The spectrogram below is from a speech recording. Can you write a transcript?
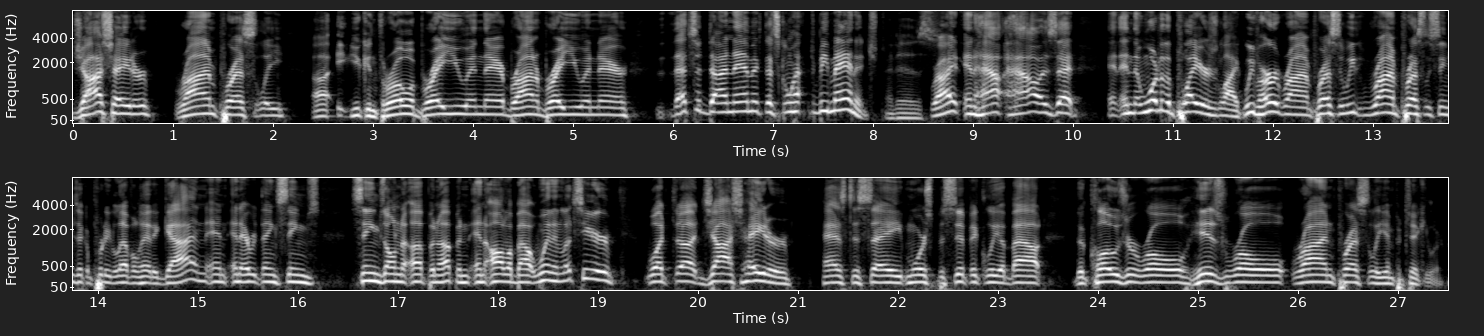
Josh Hader, Ryan Pressly, Uh, you can throw Abreu in there, Bryan Abreu in there that's a dynamic that's going to have to be managed. It is right. And how how is that? And, and then what are the players like? We've heard Ryan Pressly. We Ryan Pressly seems like a pretty level headed guy, and, and and everything seems seems on the up and up, and, and all about winning. Let's hear what uh, Josh Hader has to say more specifically about the closer role, his role, Ryan Pressly in particular.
